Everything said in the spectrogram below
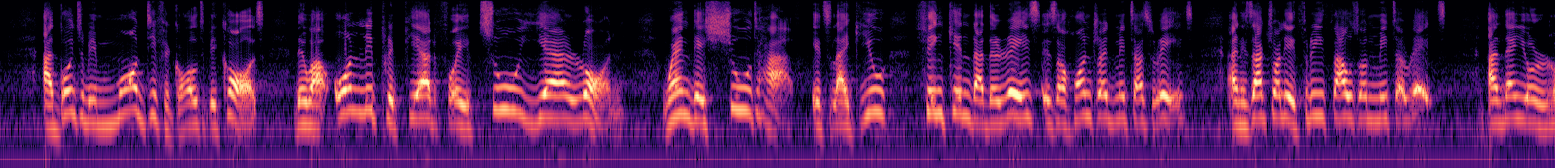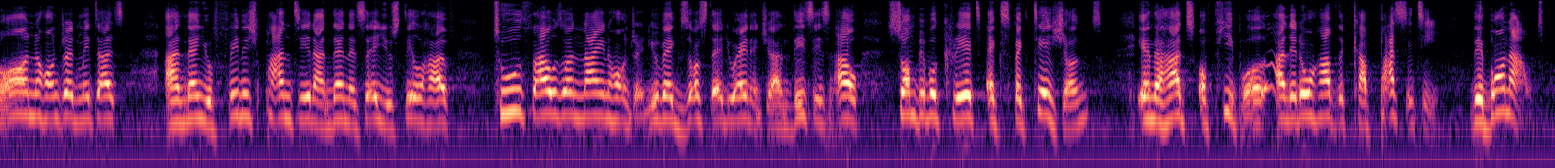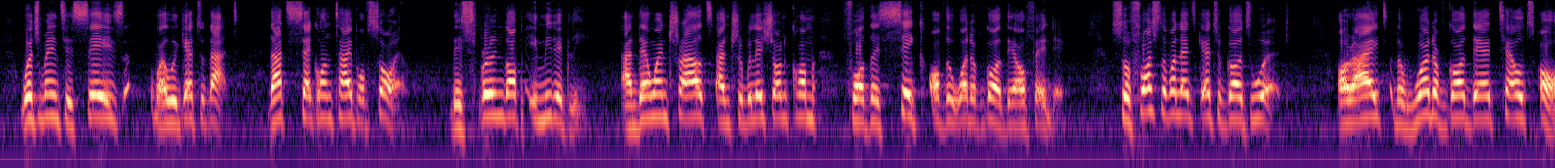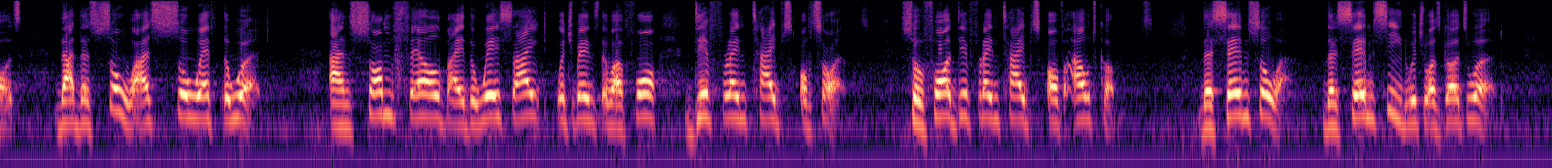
are going to be more difficult because they were only prepared for a two year run when they should have. It's like you thinking that the race is a 100 meters race and it's actually a 3,000 meter race. And then you run 100 meters and then you finish panting and then they say you still have 2,900. You've exhausted your energy. And this is how some people create expectations in the hearts of people and they don't have the capacity they burn out, which means it says, well, we get to that. That second type of soil, they spring up immediately. And then when trials and tribulation come for the sake of the word of God, they're offended. So, first of all, let's get to God's word. All right, the word of God there tells us that the sower soweth the word. And some fell by the wayside, which means there were four different types of soils. So, four different types of outcomes. The same sower the same seed, which was God's word.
